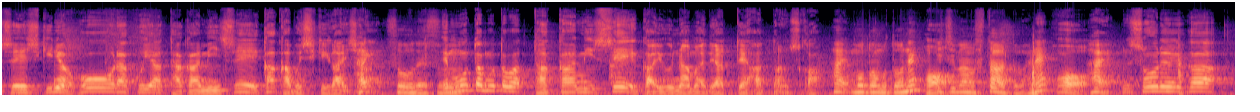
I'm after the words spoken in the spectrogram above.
正式には崩落屋高見製菓株式会社。はいそうです。もともとは高見製菓いう名前でやってはったんですか？はいもともとね、はあ、一番スタートはね、はあ、はい。それが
